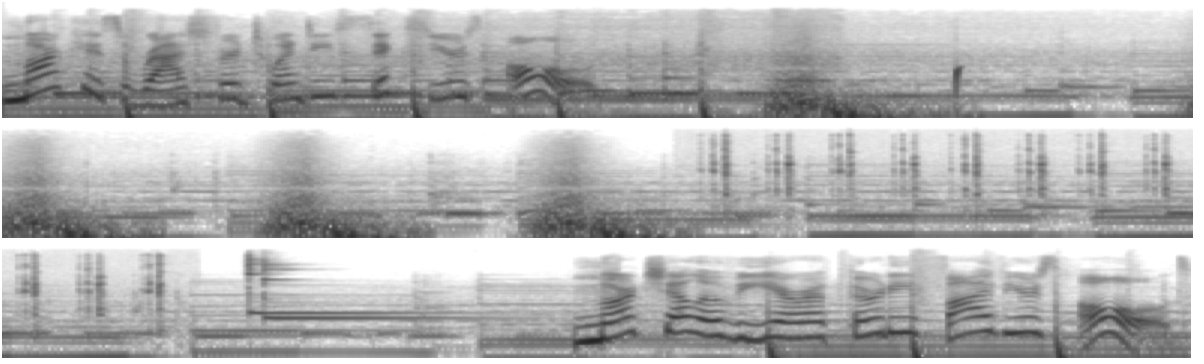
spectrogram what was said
Marcus Rashford 26 years old. Marcelo Vieira 35 years old.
